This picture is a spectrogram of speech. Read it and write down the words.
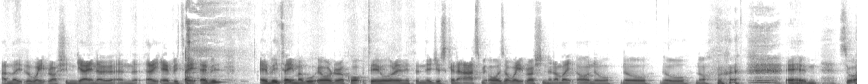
I'm like the white Russian guy now, and I, every time every every time I go to order a cocktail or anything, they just kind of ask me, "Oh, is it White Russian?" And I'm like, "Oh no, no, no, no." um, so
